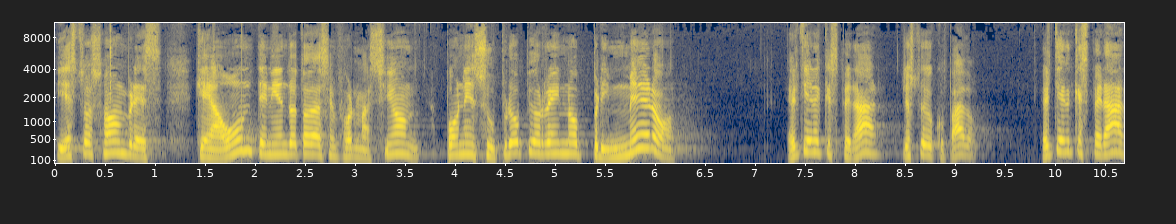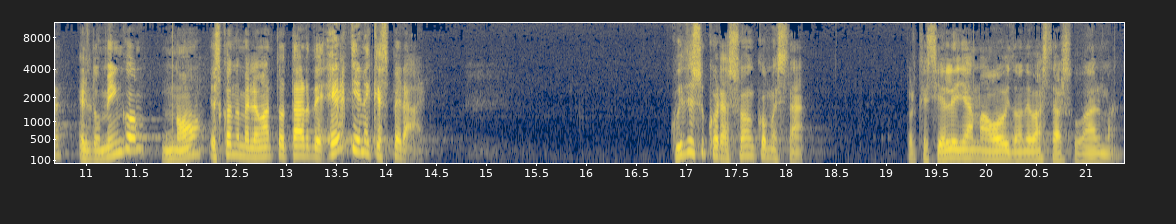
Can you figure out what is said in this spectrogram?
Y estos hombres que aún teniendo toda esa información, ponen su propio reino primero. Él tiene que esperar. Yo estoy ocupado. Él tiene que esperar. El domingo, no, es cuando me levanto tarde. Él tiene que esperar. Cuide su corazón como está. Porque si Él le llama hoy, ¿dónde va a estar su alma?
